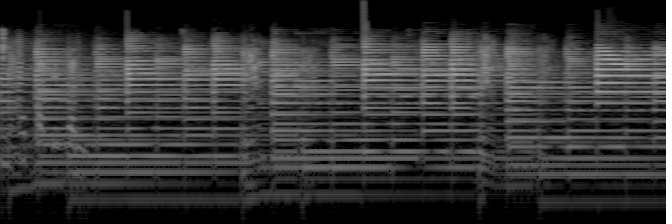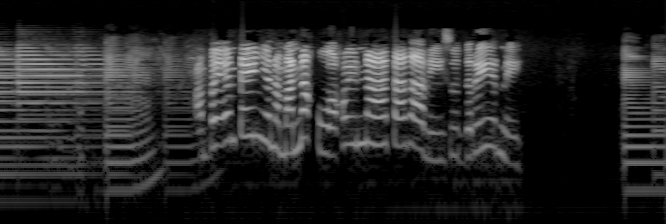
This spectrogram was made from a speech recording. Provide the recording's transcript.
Ano pa pati pala? Ambay, antayin nyo naman ako. Ako yung natatali. So, yun eh.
